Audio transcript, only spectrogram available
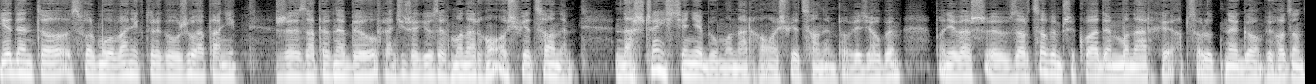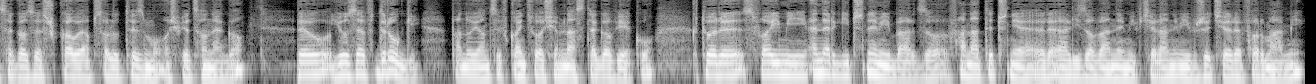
Jeden to sformułowanie, którego użyła pani, że zapewne był Franciszek Józef monarchą oświeconym. Na szczęście nie był monarchą oświeconym, powiedziałbym, ponieważ e, wzorcowym przykładem monarchy absolutnego, wychodzącego ze szkoły absolutyzmu oświeconego, był Józef II, panujący w końcu XVIII wieku, który swoimi energicznymi, bardzo fanatycznie realizowanymi, wcielanymi w życie reformami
